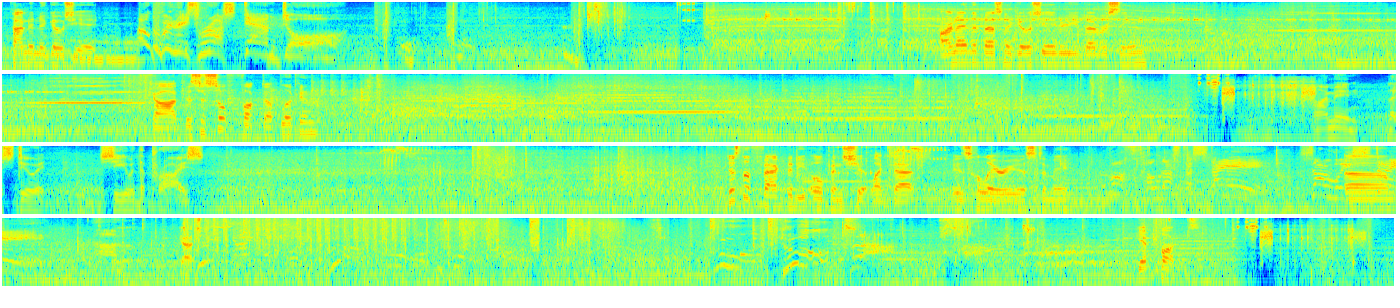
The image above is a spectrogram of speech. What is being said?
Time to negotiate. Open this rust damn door! Aren't I the best negotiator you've ever seen? God, this is so fucked up looking. I'm in. Let's do it. See you with the prize. Just the fact that he opens shit like that is hilarious to me. Um, stay. Gotcha. Get fucked.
